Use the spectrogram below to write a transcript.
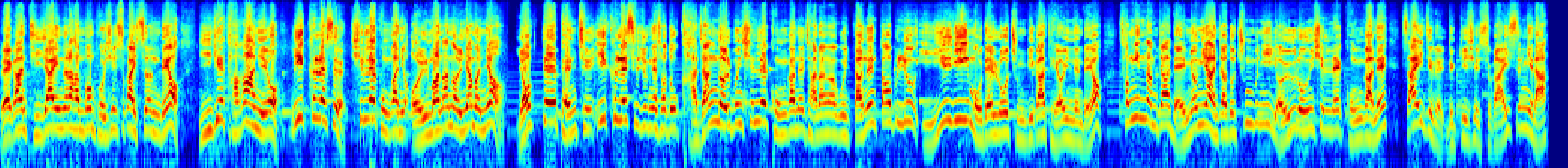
외관 디자인을 한번 보실 수가 있었는데요. 이게 다가 아니에요. E 클래스 실내 공간이 얼마나 넓냐면요. 역대 벤츠 E 클래스 중에서도 가장 넓은 실내 공간을 자랑하고 있다는 W212 모델로 준비가 되어 있는데요. 성인 남자 4명이 앉아도 충분히 여유로운 실내 공간의 사이즈를 느끼실 수가 있습니다.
